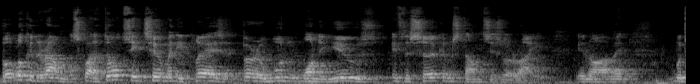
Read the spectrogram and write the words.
But looking around the squad, I don't see too many players that Borough wouldn't want to use if the circumstances were right. You know, I mean, would,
